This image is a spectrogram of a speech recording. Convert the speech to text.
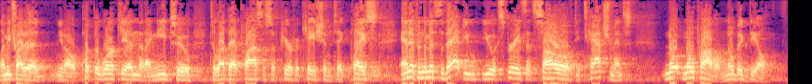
Let me try to, you know, put the work in that I need to, to let that process of purification take place. And if in the midst of that you, you experience that sorrow of detachment, no, no problem, no big deal.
